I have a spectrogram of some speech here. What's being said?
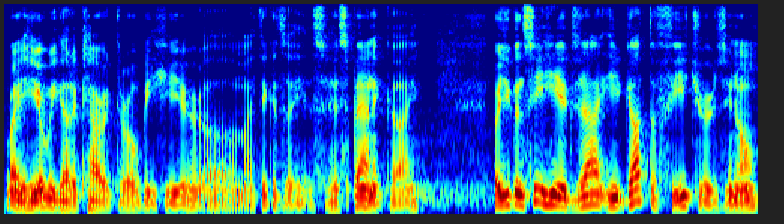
Right here, we got a character over here. Um, I think it's a, it's a Hispanic guy. But you can see he exact he got the features, you know.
